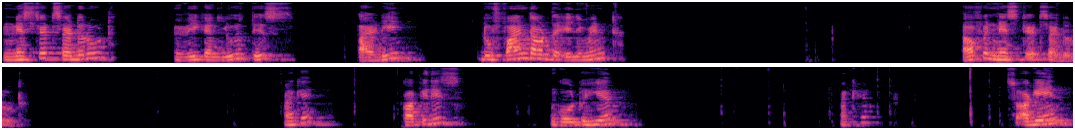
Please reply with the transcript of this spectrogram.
nested shadow root. We can use this id to find out the element of a nested shadow root okay. Copy this. Go to here. Okay. So again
